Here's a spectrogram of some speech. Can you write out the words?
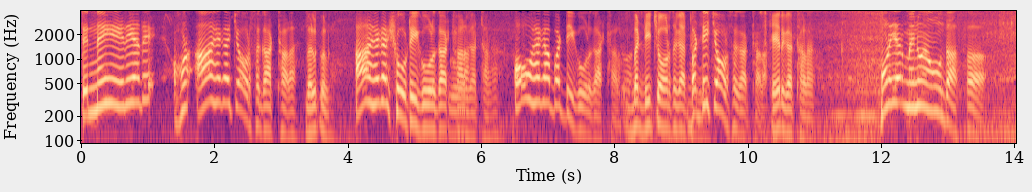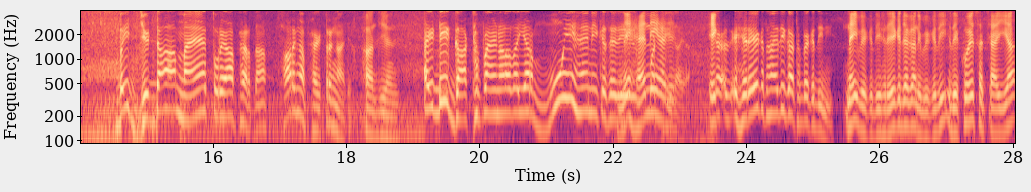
ਤਿੰਨੇ ਹੀ ਇਹਦੇ ਆ ਤੇ ਹੁਣ ਆ ਹੈਗਾ ਚੌਰਸ ਗੱਠ ਵਾਲਾ। ਬਿਲਕੁਲ। ਆ ਹੈਗਾ ਛੋਟੀ ਗੋਲ ਗੱਠ ਵਾਲਾ। ਗੱਠ ਵਾਲਾ। ਉਹ ਹੈਗਾ ਵੱਡੀ ਗੋਲ ਗੱਠ ਵਾਲਾ। ਵੱਡੀ ਚੌਰਸ ਗੱਠ ਵੱਡੀ ਚੌਰਸ ਗੱਠ ਵਾਲਾ। ਸਕੇਅਰ ਗੱਠ ਵਾਲਾ। ਹੁਣ ਯਾਰ ਮੈਨੂੰ ਇਉਂ ਦੱਸ ਬਈ ਜਿੱਡਾ ਮੈਂ ਤੁਰਿਆ ਫਿਰਦਾ ਸਾਰੀਆਂ ਫੈਕਟਰੀਆਂ 'ਚ ਹਾਂਜੀ ਹਾਂਜੀ। ਐਡੀ ਗੱਠ ਪੈਣ ਵਾਲਾ ਤਾਂ ਯਾਰ ਮੂੰਹ ਹੀ ਹੈ ਨਹੀਂ ਕਿਸੇ ਦੀ। ਨਹੀਂ, ਹੈ ਨਹੀਂ ਹੈਗੇ। ਇੱਕ ਹਰੇਕ ਥਾਂ ਇਹਦੀ ਗੱਠ ਵਿਕਦੀ ਨਹੀਂ। ਨਹੀਂ ਵਿਕਦੀ ਹਰੇਕ ਜਗ੍ਹਾ ਨਹੀਂ ਵਿਕਦੀ। ਦੇਖੋ ਇਹ ਸੱਚਾਈ ਆ।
